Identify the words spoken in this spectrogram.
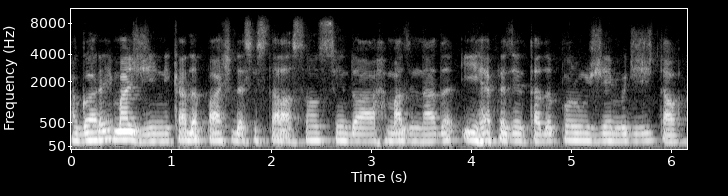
Agora imagine cada parte dessa instalação sendo armazenada e representada por um gêmeo digital,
